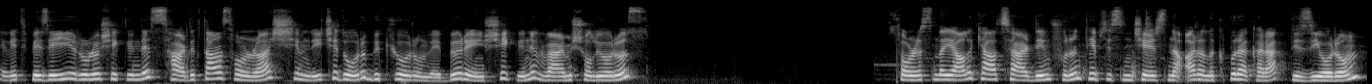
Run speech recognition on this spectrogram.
Evet bezeyi rulo şeklinde sardıktan sonra şimdi içe doğru büküyorum ve böreğin şeklini vermiş oluyoruz. Sonrasında yağlı kağıt serdiğim fırın tepsisinin içerisine aralık bırakarak diziyorum.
